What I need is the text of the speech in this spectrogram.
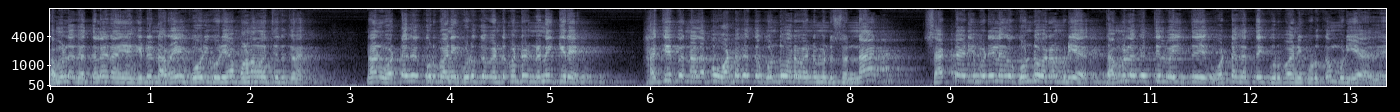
தமிழகத்தில் நான் என்கிட்ட நிறைய கோடி கோடியாக பணம் வச்சுருக்கிறேன். நான் ஒட்டக குர்பானி கொடுக்க வேண்டும் என்று நினைக்கிறேன். ஹஜ்ஜி பெருநாள் அப்போ ஒட்டகத்தை கொண்டு வர வேண்டும் என்று சொன்னால் சட்ட அடிப்படையில் இங்கே கொண்டு வர முடியாது. தமிழகத்தில் வைத்து ஒட்டகத்தை குர்பானி கொடுக்க முடியாது.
